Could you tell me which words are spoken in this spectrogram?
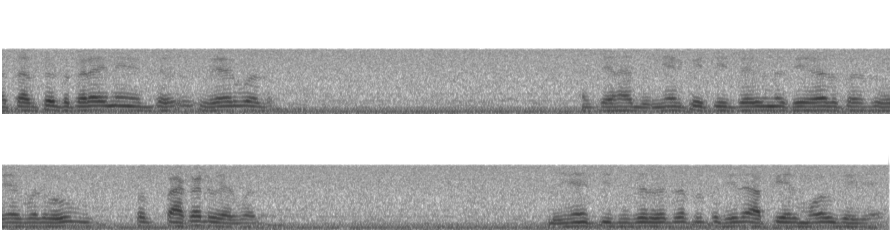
તરતો તો. કરાય નહીં વેર બોલો જેના દુનિયાની કોઈ ચીજ જરૂર નથી વેર કરતું વેર બોલો બહુ પાકટ વેર બોલો દુનિયાની ચીજ જરૂર હોય પછી આપીએ મોડું થઈ જાય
